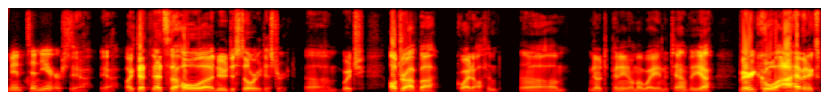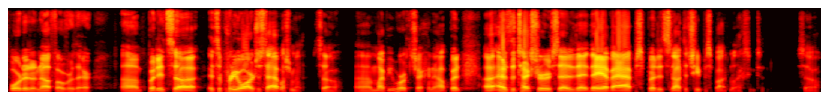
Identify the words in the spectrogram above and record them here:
I mean, ten years. Yeah, yeah. Like that. That's the whole uh, new distillery district, um, which I'll drive by quite often. Um, you know, depending on my way into town. But yeah, very cool. I haven't explored it enough over there, um, but it's uh it's a pretty large establishment, so uh, might be worth checking out. But uh, as the texturer said, they they have apps, but it's not the cheapest spot in Lexington. So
